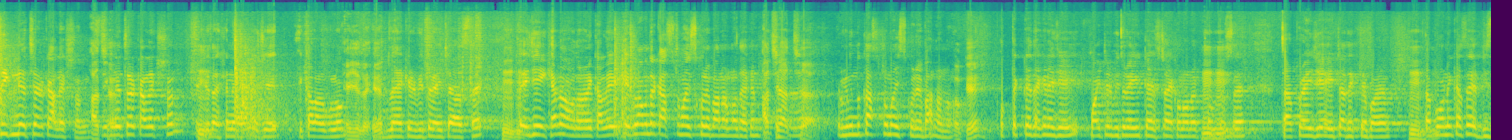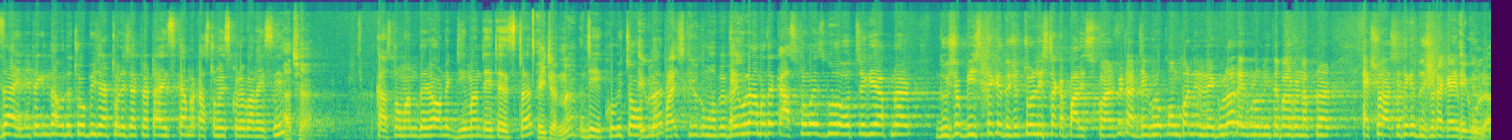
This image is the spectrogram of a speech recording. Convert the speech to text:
সিগনেচার কালেকশন। সিগনেচার কালেকশন এই যে দেখেন এই যে এই কালারগুলো এই যে দেখেন। ব্ল্যাক এর ভিতরে এটা আছে। এই যে এখানে আমাদের অনেক কালার এগুলো আমাদের কাস্টমাইজ করে বানানো দেখেন আচ্ছা, আচ্ছা। এগুলো কিন্তু কাস্টমাইজ করে বানানো. প্রত্যেকটা দেখেন এই যে হোয়াইটের ভিতরে এই টাইলসটা এখন অনেক চলতেছে। তারপরে এই যে এটা দেখতে পারেন। তারপর অনেক আছে ডিজাইন এটা কিন্তু আমাদের চব্বিশ আটচল্লিশ একটা টাইলসকে আমরা কাস্টমাইজ করে বানাইছি। আচ্ছা। কাস্টমারদের অনেক ডিমান্ড এই টাইলসটা এইটার না জি খুবই চমৎকার price কীরকম হবে ভাই? এগুলো আমাদের কাস্টমাইজগুলো হচ্ছে কি আপনার 220 থেকে 240 টাকা পার স্কয়ার ফিট আর যেগুলো কোম্পানির রেগুলার এগুলো নিতে পারবেন আপনার 180 থেকে 200 টাকা এগুলা?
